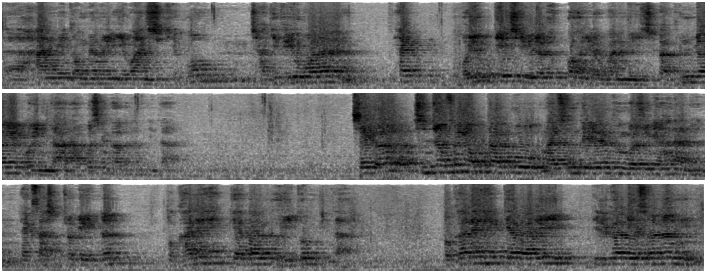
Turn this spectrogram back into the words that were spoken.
한미 동맹을 이완시키고 자기들이 원하는 핵 보육계 지위를 확보하려고 하는 의지가 분명해 보인다라고 생각을 합니다. 제가 진정성이 없다고 말씀드리는 근거 중에 하나는 140쪽에 있는 북한의 핵 개발 의도입니다. 북한의 핵 개발이 일각에서는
